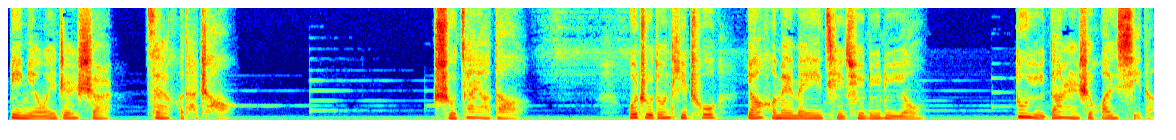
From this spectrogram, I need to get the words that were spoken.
避免为这事儿再和他吵。暑假要到了，我主动提出要和妹妹一起去旅旅游，杜宇当然是欢喜的，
